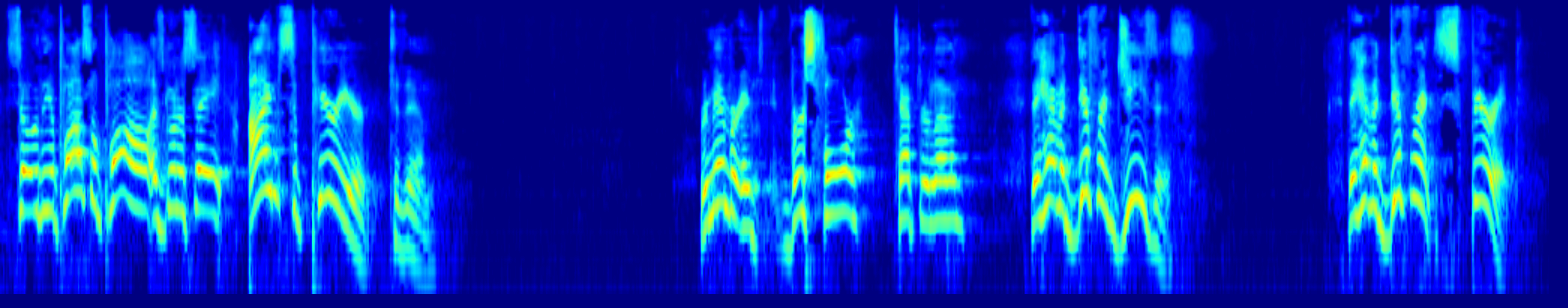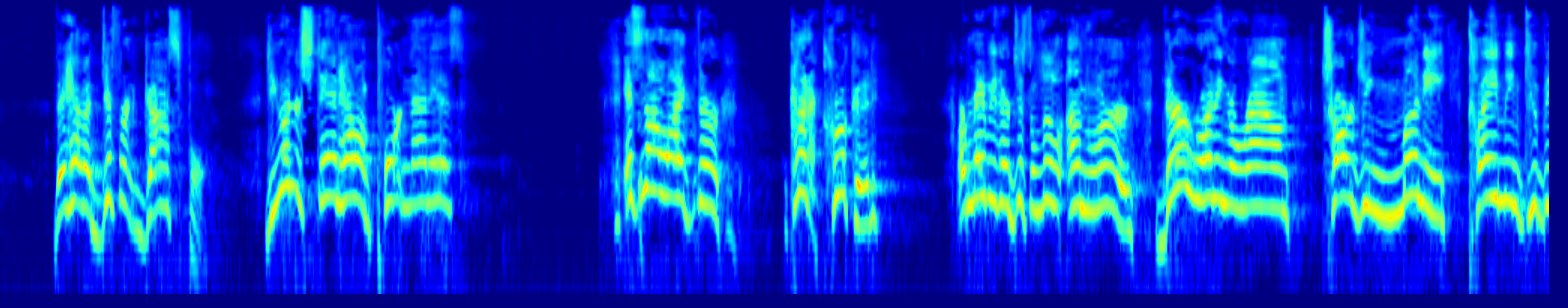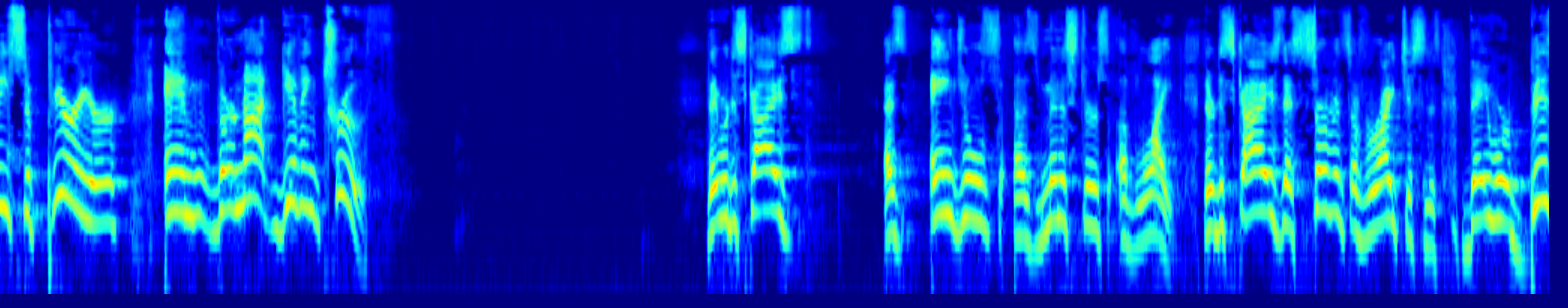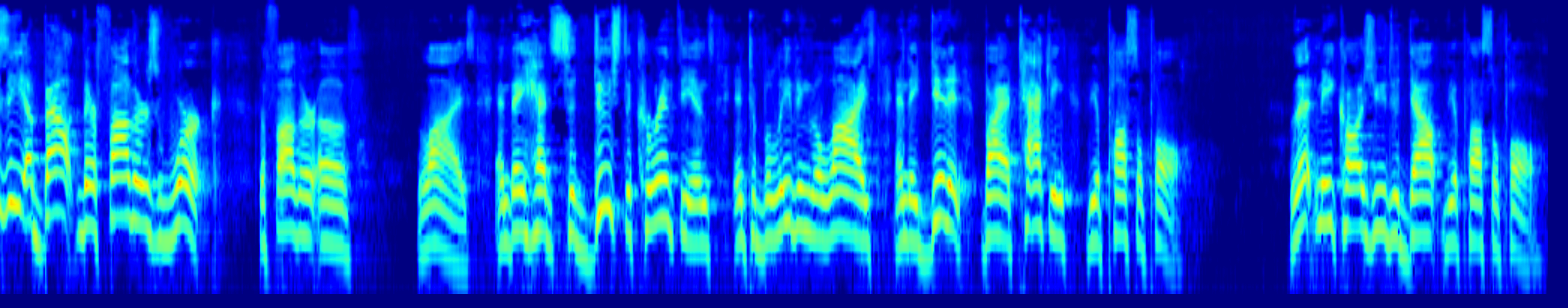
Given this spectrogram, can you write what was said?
So the apostle Paul is going to say, I'm superior to them. Remember in verse 4, chapter 11, they have a different Jesus. They have a different spirit. They have a different gospel. Do you understand how important that is? It's not like they're kind of crooked, or maybe they're just a little unlearned. They're running around charging money, claiming to be superior, and they're not giving truth. They were disguised as angels, as ministers of light. They're disguised as servants of righteousness. They were busy about their father's work, the father of lies. And they had seduced the Corinthians into believing the lies, and they did it by attacking the apostle Paul. Let me cause you to doubt the apostle Paul.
